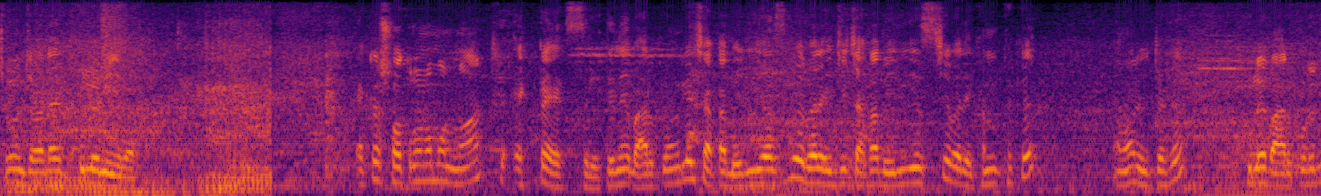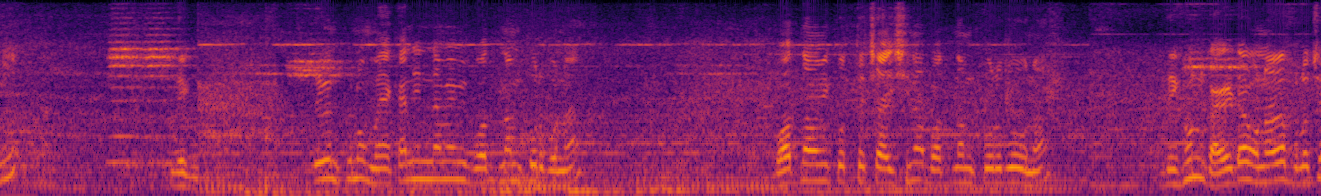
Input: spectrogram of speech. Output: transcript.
চলুন, চাকাটা খুলে নিয়ে এবার। একটা সতেরো নম্বর নাট, একটা এক্সেল টেনে বার করে নিলে চাকা বেরিয়ে আসবে। এবার এই যে চাকা বেরিয়ে এসছে, এবার এখান থেকে আমার এইটাকে খুলে বার করে নিয়ে দেখুন দেখুন, কোনো মেকানিক নামে আমি বদনাম করব না। বদনাম আমি করতে চাইছি না, বদনাম করবও না। দেখুন, গাড়িটা ওনারা বলেছে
